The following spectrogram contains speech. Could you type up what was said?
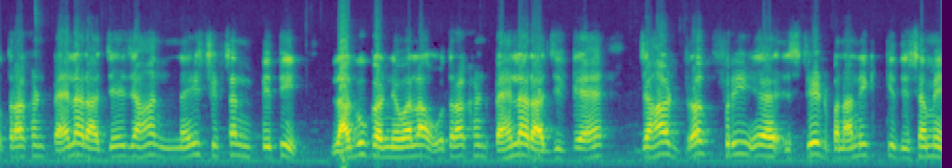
उत्तराखंड पहला राज्य है जहाँ नई शिक्षा नीति लागू करने वाला उत्तराखंड पहला राज्य है जहाँ ड्रग फ्री स्टेट बनाने की दिशा में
